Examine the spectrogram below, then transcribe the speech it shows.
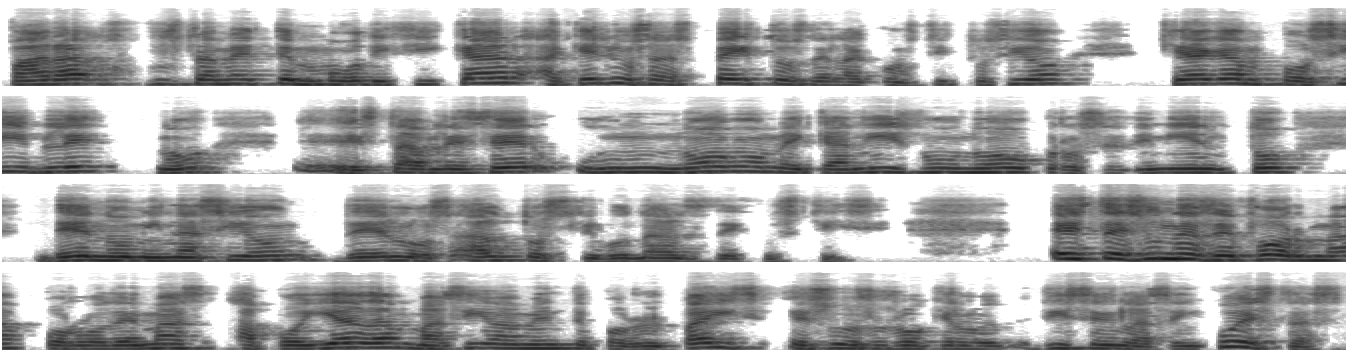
para justamente modificar aquellos aspectos de la Constitución que hagan posible establecer un nuevo mecanismo, un nuevo procedimiento de nominación de los altos tribunales de justicia. Esta es una reforma, por lo demás, apoyada masivamente por el país. Eso es lo que dicen las encuestas.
